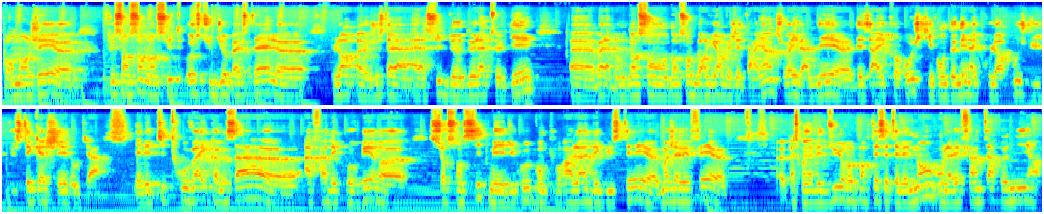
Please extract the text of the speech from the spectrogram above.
pour manger euh, tous ensemble ensuite au studio Pastel, euh, euh, juste à la, suite de, l'atelier. voilà, donc dans son dans son burger végétarien, tu vois, il va amener des haricots rouges qui vont donner la couleur rouge du, steak haché. Donc il y a il y a des petites trouvailles comme ça à faire découvrir sur son site, mais du coup qu'on pourra là déguster. moi j'avais fait parce qu'on avait dû reporter cet événement. On l'avait fait intervenir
